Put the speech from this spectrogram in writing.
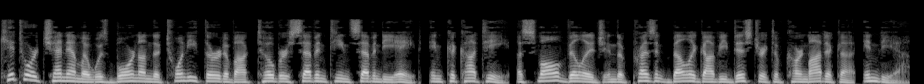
Kittur Chennamma was born on 23 October 1778, in Kakati, a small village in the present Belagavi district of Karnataka, India.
